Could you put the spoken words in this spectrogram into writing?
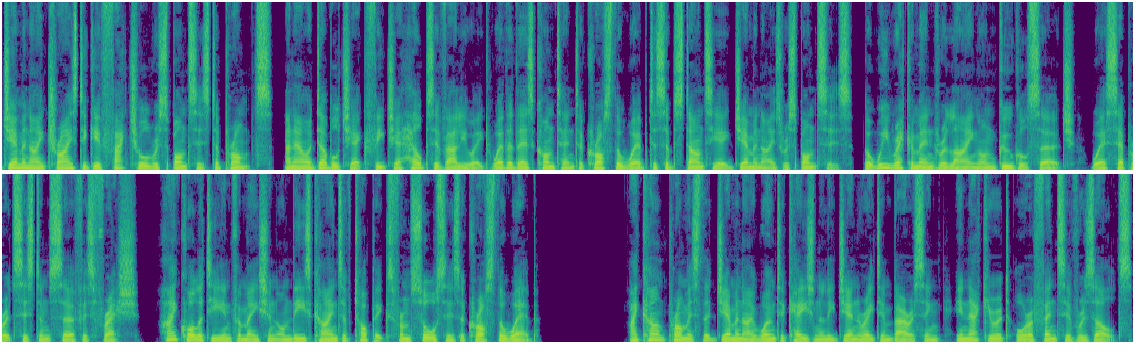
Gemini tries to give factual responses to prompts, and our double check feature helps evaluate whether there's content across the web to substantiate Gemini's responses. But we recommend relying on Google Search, where separate systems surface fresh, high quality information on these kinds of topics from sources across the web. I can't promise that Gemini won't occasionally generate embarrassing, inaccurate, or offensive results,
